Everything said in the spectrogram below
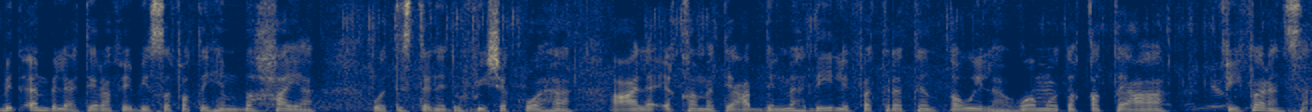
بدءا بالاعتراف بصفتهم ضحايا وتستند في شكواها على إقامة عبد المهدي لفترة طويلة ومتقطعة في فرنسا.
